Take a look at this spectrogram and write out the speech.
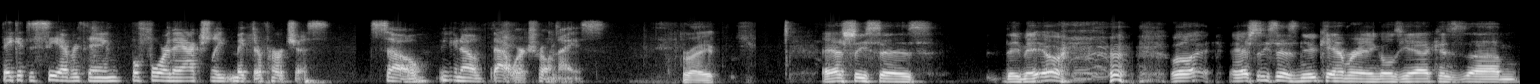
they get to see everything before they actually make their purchase. So, you know, that works real nice. right. Ashley says they may. Oh, well, Ashley says new camera angles. Yeah, because um,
